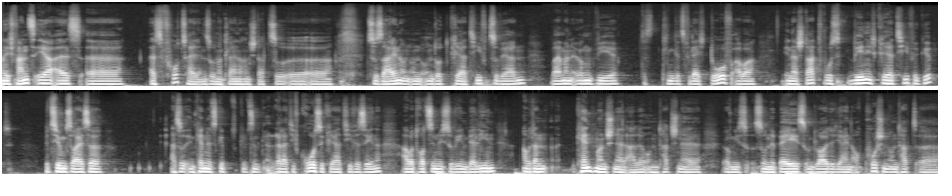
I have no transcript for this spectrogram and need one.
Und ich fand es eher als, äh, als Vorteil, in so einer kleineren Stadt zu, äh, äh, zu sein und, und, und dort kreativ zu werden, weil man irgendwie, das klingt jetzt vielleicht doof, aber in einer Stadt, wo es wenig Kreative gibt, beziehungsweise, also in Chemnitz gibt es eine relativ große kreative Szene, aber trotzdem nicht so wie in Berlin. Aber dann kennt man schnell alle und hat schnell irgendwie so, so eine Base und Leute, die einen auch pushen und hat äh,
